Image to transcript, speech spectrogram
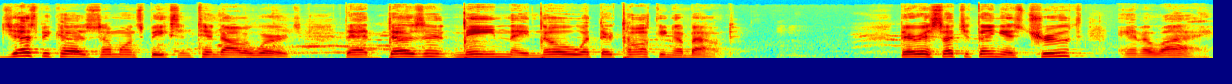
just because someone speaks in $10 words, that doesn't mean they know what they're talking about. There is such a thing as truth and a lie.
